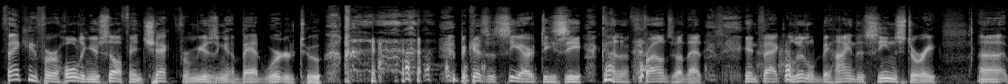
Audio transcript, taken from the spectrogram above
Thank you for holding yourself in check from using a bad word or two, because the CRTC kind of frowns on that. In fact, a little behind the scenes story uh,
